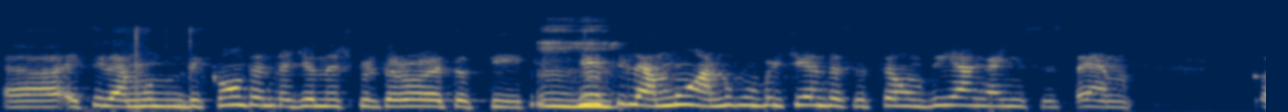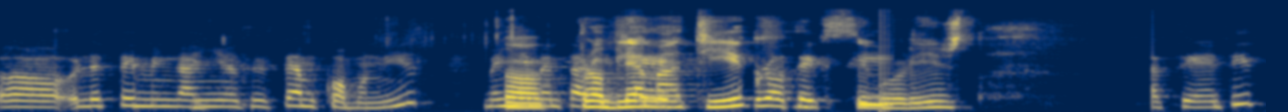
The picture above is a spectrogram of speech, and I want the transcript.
uh, e cila mund të ndikonte në gjendjen shpirtërore të tij. Mm -hmm. E cila mua nuk më pëlqente sepse un vija nga një sistem uh, le të themi nga një sistem komunist me një po, mentalitet, problematik, protektiv. Sigurisht. pacientit,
